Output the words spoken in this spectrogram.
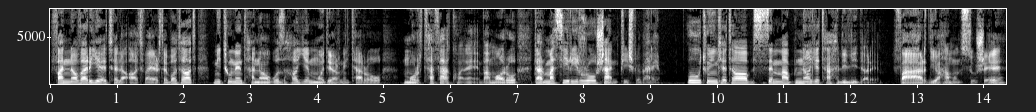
فناوری اطلاعات و ارتباطات می‌تونه تناقضهای مدرنیتر رو مرتفع کنه و ما رو در مسیری روشن پیش ببره. او تو این کتاب سه مبنای تحلیلی داره. فرد یا همون سوشه،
